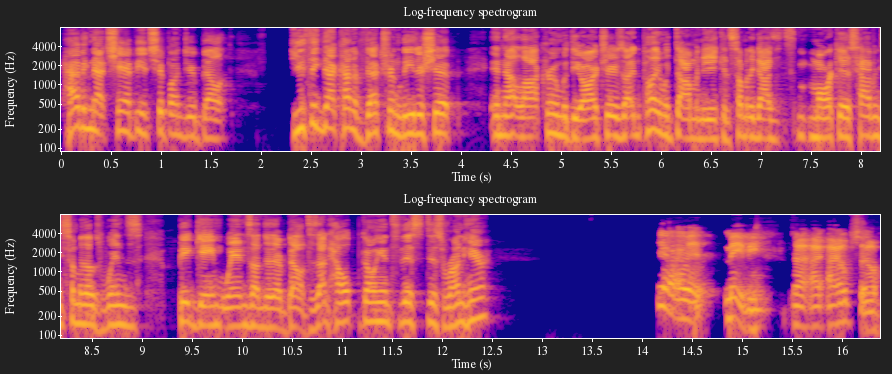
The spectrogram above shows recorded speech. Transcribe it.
having that championship under your belt. Do you think that kind of veteran leadership in that locker room with the Archers and playing with Dominique and some of the guys, Marcus, having some of those wins, big game wins under their belt. Does that help going into this this run here? Yeah, I mean, maybe. I, I, hope so.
